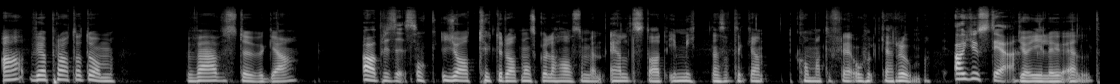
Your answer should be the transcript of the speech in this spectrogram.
Ja, vi har pratat om vävstuga Ja, precis. och jag tyckte då att man skulle ha som en eldstad i mitten så att det kan komma till flera olika rum. Ja, just det. Jag gillar ju eld.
